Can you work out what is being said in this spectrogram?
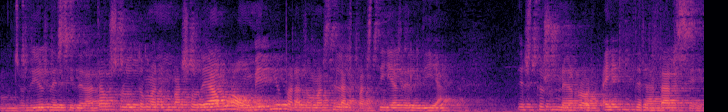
muchos de ellos deshidratados, solo toman un vaso de agua o medio para tomarse las pastillas del día. Esto es un error, hay que hidratarse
